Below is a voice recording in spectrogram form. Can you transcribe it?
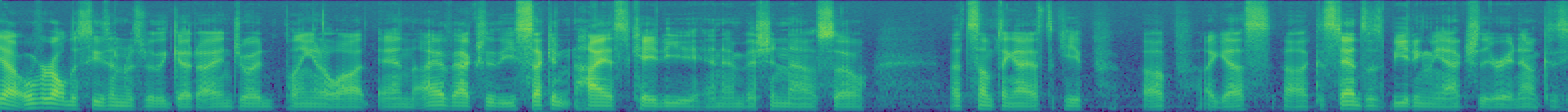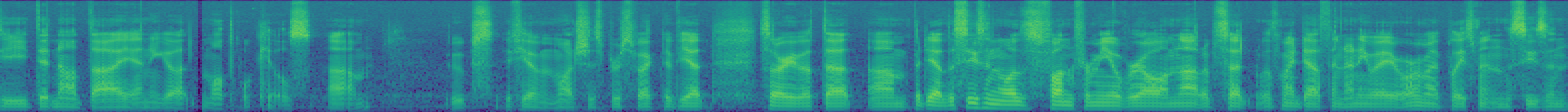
yeah, overall the season was really good. I enjoyed playing it a lot, and I have actually the second highest KD in Ambition now, so that's something I have to keep up, I guess. Uh, Costanza's beating me actually right now because he did not die and he got multiple kills. Um, oops, if you haven't watched his perspective yet. Sorry about that. Um, but yeah, the season was fun for me overall. I'm not upset with my death in any way or my placement in the season.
